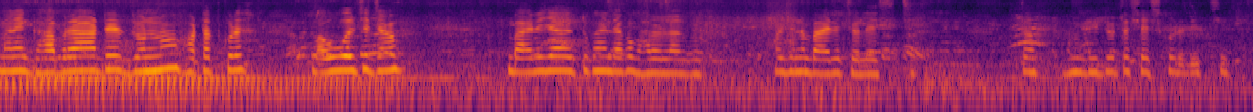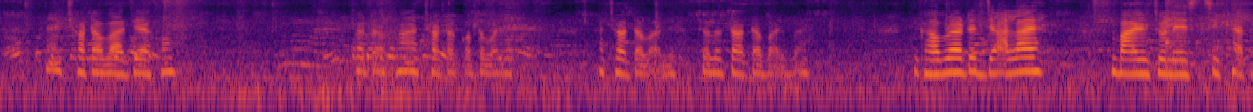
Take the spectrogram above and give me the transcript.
মানে ঘাবড়াহটের জন্য হঠাৎ করে বাবু বলছে, যাও, বাইরে যাও, একটুখানি দেখো, ভালো লাগবে। ওই জন্য বাইরে চলে এসেছি। তো ভিডিওটা শেষ করে দিচ্ছি। এই ছটা বাজে এখন। ছটা হ্যাঁ ছটা কত বাজে? হ্যাঁ ছটা বাজে। চলো, টাটা, বাই বাই। ঘাবড়াটের জ্বালায় বাইরে চলে এসেছি। এত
